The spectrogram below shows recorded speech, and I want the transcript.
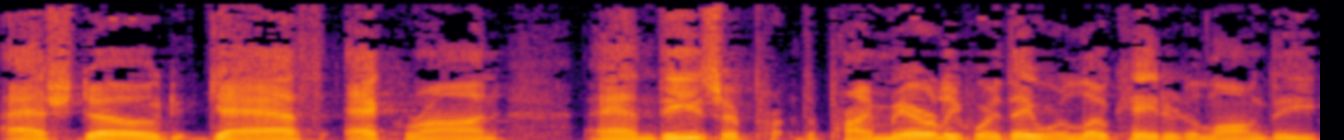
Ashdod, Gath, Ekron, and these are pr- the primarily where they were located along the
